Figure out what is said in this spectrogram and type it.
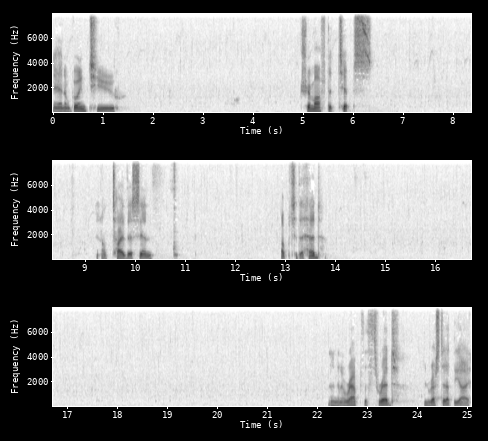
And I'm going to trim off the tips. And I'll tie this in up to the head. I'm going to wrap the thread and rest it at the eye.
